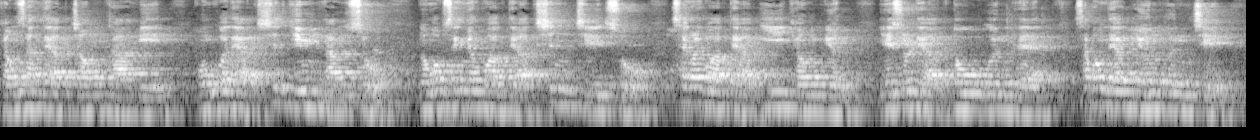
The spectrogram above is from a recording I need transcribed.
경상대학 정다미, 공과대학 신 김남수, 농업생명과학대학 신지수, 생활과학대학 이경윤, 예술대학 노은혜, 사범대학 윤은지,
